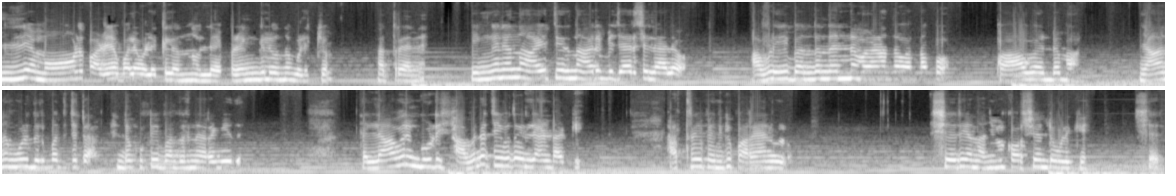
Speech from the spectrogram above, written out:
ഇല്ല മോൾ പഴയ പോലെ വിളിക്കലൊന്നുമില്ല. എപ്പോഴെങ്കിലും ഒന്ന് വിളിക്കും. അത്ര തന്നെ. ഇങ്ങനെയൊന്നും ആയിത്തീരുന്ന ആരും വിചാരിച്ചില്ലാലോ? അവൾ ഈ ബന്ധം തന്നെ വേണമെന്ന് പറഞ്ഞപ്പോ പാവം എന്റെ ഞാനും കൂടി നിർബന്ധിച്ചിട്ടാ എന്റെ കുട്ടി ബന്ധത്തിന് ഇറങ്ങിയത്. എല്ലാവരും കൂടി അവന്റെ ജീവിതം ഇല്ലാണ്ടാക്കി. അത്രേ ഇപ്പൊ എനിക്ക് പറയാനുള്ളൂ. ശരി എന്നാ നിങ്ങൾ കുറച്ച് കഴിഞ്ഞിട്ട് വിളിക്കേ. ശരി.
